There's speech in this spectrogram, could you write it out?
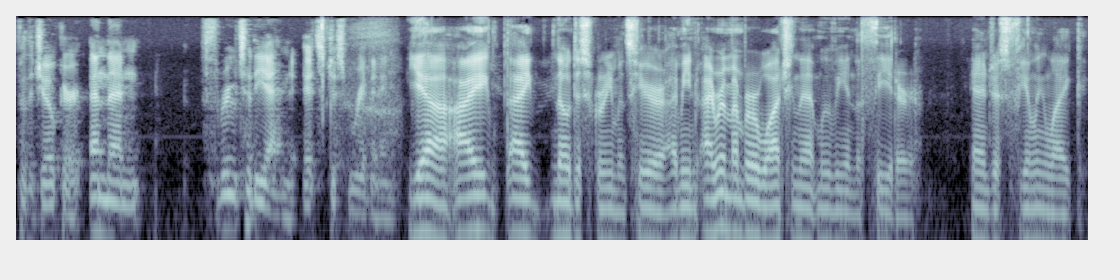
for the Joker, and then through to the end, it's just riveting. Yeah, I I no disagreements here. I mean, I remember watching that movie in the theater and just feeling like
